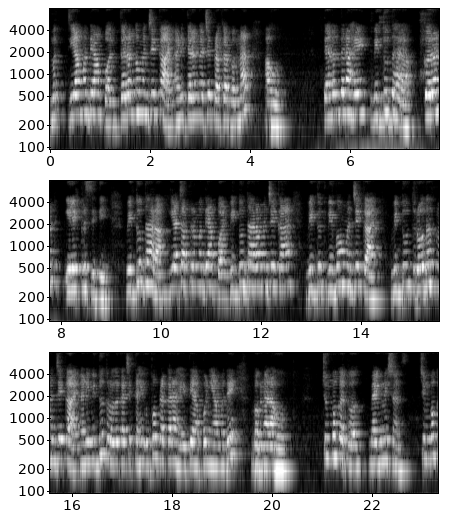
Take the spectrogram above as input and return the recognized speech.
मग यामध्ये आपण तरंग म्हणजे काय आणि तरंगाचे प्रकार बघणार आहोत. त्यानंतर आहे विद्युत धारा करंट इलेक्ट्रिसिटी विद्युत धारा या चॅप्टरमध्ये आपण विद्युत धारा म्हणजे काय विद्युत विभव म्हणजे काय विद्युत रोधक म्हणजे काय आणि विद्युत रोधकाचे काही उपप्रकार आहेत ते आपण यामध्ये बघणार आहोत. चुंबकत्व मॅग्नेशन्स चुंबक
